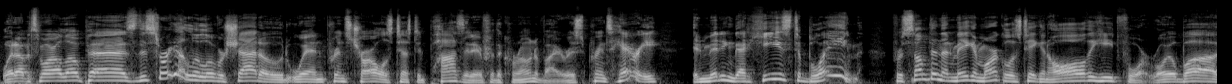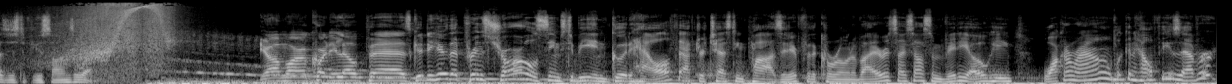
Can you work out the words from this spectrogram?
What up? It's Mario Lopez. This story got a little overshadowed when Prince Charles tested positive for the coronavirus. Prince Harry admitting that he's to blame for something that Meghan Markle has taken all the heat for. Royal Buzz, just a few songs away. Yo, Mario Courtney Lopez. Good to hear that Prince Charles seems to be in good health after testing positive for the coronavirus. I saw some video. He walking around looking healthy as ever.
